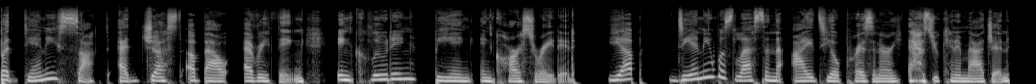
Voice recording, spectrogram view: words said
But Danny sucked at just about everything, including being incarcerated. Yep, Danny was less than the ideal prisoner, as you can imagine.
